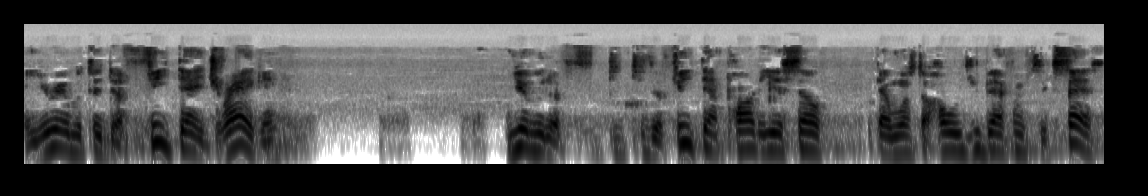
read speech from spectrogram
and you're able to defeat that dragon, you're able to, to defeat that part of yourself that wants to hold you back from success,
